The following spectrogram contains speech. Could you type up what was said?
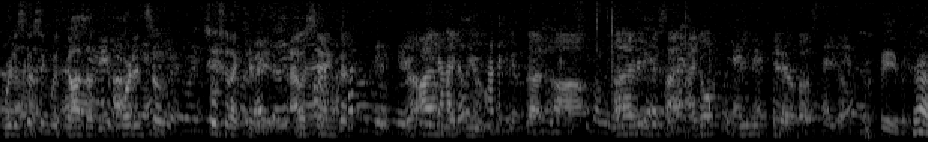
We're discussing with Gaza the importance of social activities. And I was saying that I'm like you in that uh, when I read this, I, I don't really care about the. Uh,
